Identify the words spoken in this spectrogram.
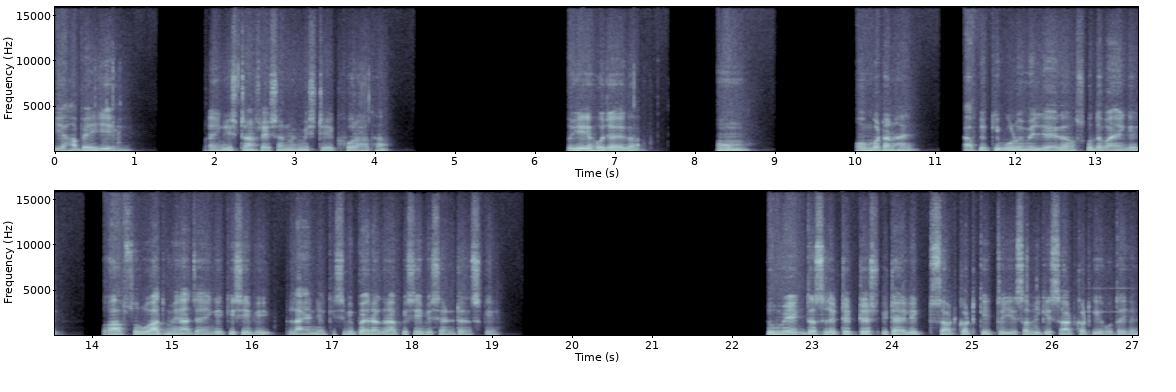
यहाँ पे ये है। इंग्लिश ट्रांसलेशन में मिस्टेक हो रहा था। तो ये हो जाएगा होम होम बटन है, आपके कीबोर्ड में मिल जाएगा, उसको दबाएँगे तो आप शुरुआत में आ जाएँगे किसी भी लाइन या किसी भी पैराग्राफ किसी भी सेंटेंस के। To make the selected test italic shortcut key तो ये सभी की शॉर्टकट की होते हैं।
